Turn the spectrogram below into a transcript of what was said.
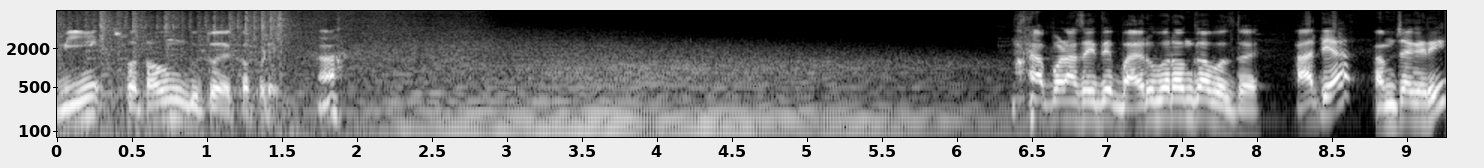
मी स्वतःहून धुतोय कपडे. हा? आपण असं इथे बाहेर उभं राहून का बोलतोय? आत या आमच्या घरी.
